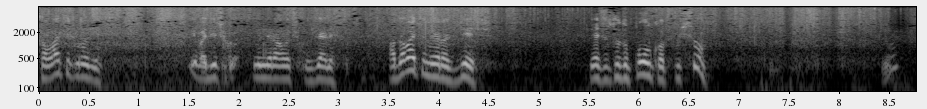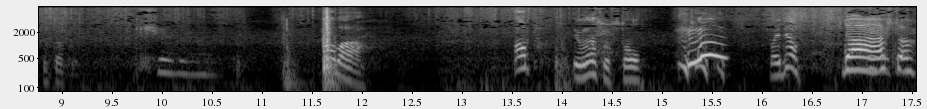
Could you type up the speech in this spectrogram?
Салатик вроде. И водичку, минералочку взяли. А давайте, наверное, здесь. Я сейчас эту полку отпущу. Ну, вот так. Оба. Оп. И у нас тут стол. Пойдем? Да, а что?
